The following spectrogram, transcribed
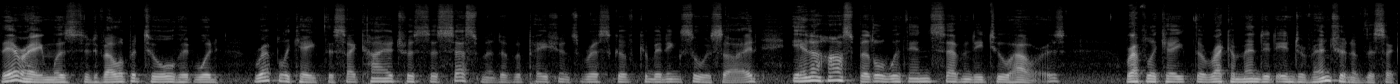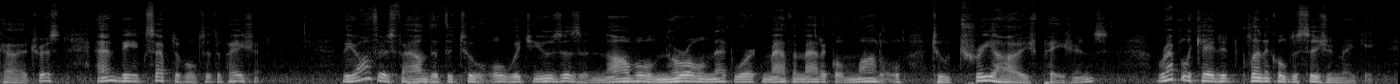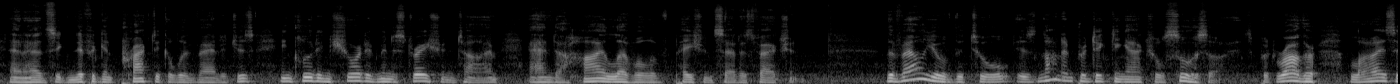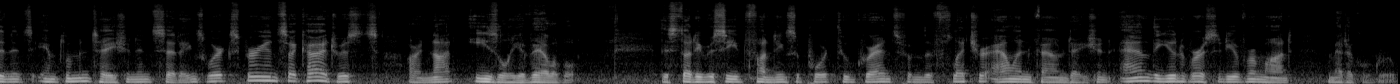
Their aim was to develop a tool that would replicate the psychiatrist's assessment of a patient's risk of committing suicide in a hospital within 72 hours, replicate the recommended intervention of the psychiatrist, and be acceptable to the patient. The authors found that the tool, which uses a novel neural network mathematical model to triage patients, replicated clinical decision making and had significant practical advantages, including short administration time and a high level of patient satisfaction. The value of the tool is not in predicting actual suicides, but rather lies in its implementation in settings where experienced psychiatrists are not easily available. The study received funding support through grants from the Fletcher Allen Foundation and the University of Vermont Medical Group.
